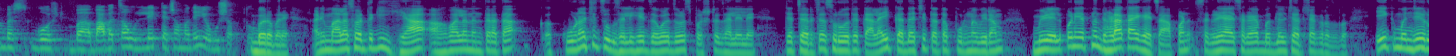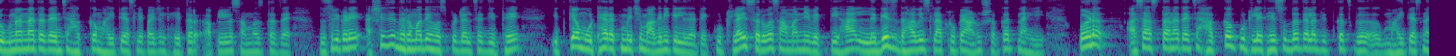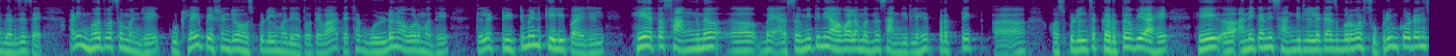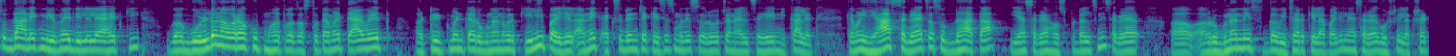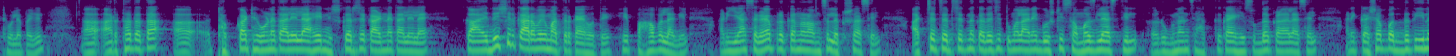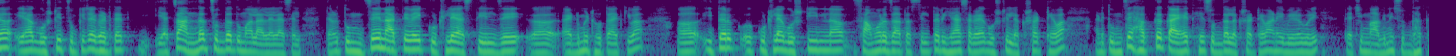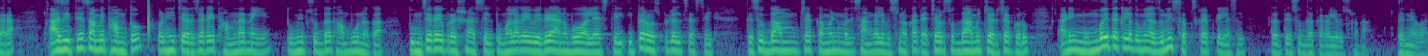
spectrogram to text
बाबतचा उल्लेख त्याच्यामध्ये येऊ शकतो. बरोबर आहे. आणि मला असं वाटतं की ह्या अहवालानंतर आता कोणाची चूक झाली हे जवळजवळ स्पष्ट झालेलं आहे. ज्या चर्चा सुरू होत्या त्यालाही कदाचित आता पूर्णविराम मिळेल. पण यातनं धडा काय घ्यायचा? आपण सगळे या सगळ्याबद्दल चर्चा करत होतो. एक म्हणजे रुग्णांना तर त्यांचे हक्क माहिती असले पाहिजे हे तर आपल्याला समजतच आहे. दुसरीकडे असे जे धर्मादे हॉस्पिटल्स आहेत जिथे इतक्या मोठ्या रकमेची मागणी केली जाते कुठलाही सर्वसामान्य व्यक्ती हा लगेच दहा वीस लाख रुपये आणू शकत नाही. पण असं असताना त्याचे हक्क कुठले आहेत हे सुद्धा त्याला तितकंच ग- माहिती असणं गरजेचं आहे. आणि महत्त्वाचं म्हणजे कुठलाही पेशंट जेव्हा हॉस्पिटलमध्ये येतो तेव्हा त्याच्या गोल्डन आवरमध्ये त्याला ट्रीटमेंट केली पाहिजे. हे आता सांगणं समितीने अहवालामधनं सांगितलं. हे प्रत्येक हॉस्पिटलचं कर्तव्य आहे. हे अनेकांनी सांगितलेलं आहे. त्याचबरोबर सुप्रीम कोर्टाने सुद्धा अनेक निर्णय दिलेले आहेत की गोल्डन आवर हा खूप महत्त्वाचा असतो. त्यामुळे त्यावेळेत ट्रीटमेंट त्या रुग्णांवर केली पाहिजे. अनेक ॲक्सिडेंटच्या केसेसमध्ये सर्वोच्च न्यायालयाचे हे निकाल आहेत. त्यामुळे ह्या सगळ्याचा सुद्धा आता या सगळ्या हॉस्पिटल्सनी सगळ्या रुग्णांनी सुद्धा विचार केला पाहिजे. या सगळ्या गोष्टी लक्षात ठेवल्या पाहिजे. अर्थात आता ठपका ठेवण्यात आलेला आहे. निष्कर्ष काढण्यात आलेला आहे. कायदेशीर कारवाई मात्र काय होते हे पाहावं लागेल. आणि या सगळ्या प्रकरणावर आमचं लक्ष असेल. आजच्या चर्चेतनं कदाचित तुम्हाला अनेक गोष्टी समजल्या असतील. रुग्णांचे हक्क काय हे सुद्धा कळालं असेल. आणि कशा पद्धतीनं या गोष्टी चुकीच्या घडतात याचा अंदाजसुद्धा तुम्हाला आलेला असेल. त्यामुळे तुमचे नातेवाईक कुठले असतील जे ॲडमिट होत आहेत किंवा इतर कुठल्या गोष्टींना सामोरं जात असतील तर ह्या सगळ्या गोष्टी लक्षात ठेवा आणि तुमचे हक्क काय आहेत हे सुद्धा लक्षात ठेवा आणि वेळोवेळी त्याची मागणीसुद्धा करा. आज इथेच आम्ही थांबतो पण ही चर्चा काही थांबणार नाही आहे तुम्हीसुद्धा थांबू नका. तुमचे काही प्रश्न असतील तुम्हाला काही वेगळे अनुभव आले असतील इतर हॉस्पिटलचे असतील ते सुद्धा आमच्या कमेंटमध्ये सांगायला विसरू नका. त्याच्यावर सुद्धा आम्ही चर्चा करू. आणि मुंबई तकला तुम्ही अजूनही सबस्क्राईब केलं असेल तर ते सुद्धा करायला विसरू नका. धन्यवाद.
